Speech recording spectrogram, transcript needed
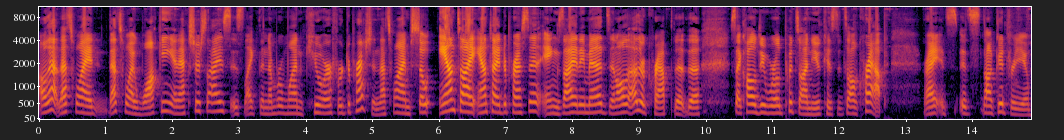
all that. That's why that's why walking and exercise is like the number one cure for depression. That's why i'm so anti antidepressant anxiety meds and all the other crap that the psychology world puts on you because it's all crap right? It's it's not good for you.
